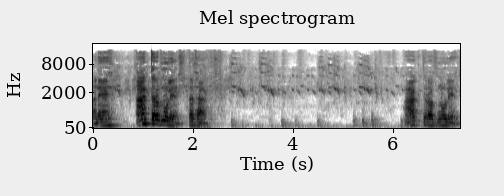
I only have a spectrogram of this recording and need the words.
અને આંખ તરફનો લેન્સ તથા આંખ તરફનો લેન્સ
